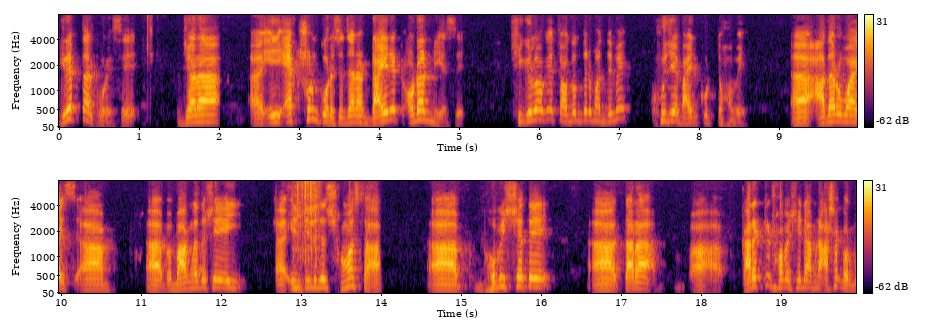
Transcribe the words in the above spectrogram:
গ্রেপ্তার করেছে, যারা এই অ্যাকশন করেছে, যারা ডাইরেক্ট অর্ডার নিয়েছে, সেগুলোকে তদন্তের মাধ্যমে খুঁজে বাইর করতে হবে। আদারওয়াইজ বাংলাদেশে এই ইন্টেলিজেন্স সংস্থা ভবিষ্যতে তারা কারেক্টেড হবে সেটা আমরা আশা করব।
